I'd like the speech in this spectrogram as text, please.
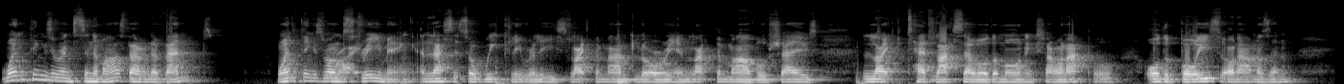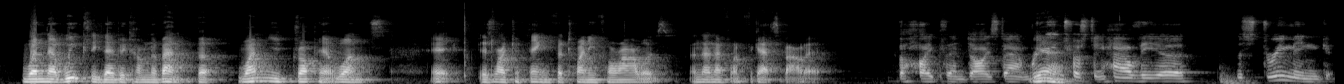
when things are in cinemas, they're an event. When things are on right. streaming, unless it's a weekly release like The Mandalorian, like the Marvel shows, like Ted Lasso or The Morning Show on Apple or The Boys on Amazon, when they're weekly, they become an event. But when you drop it once, it is like a thing for 24 hours and then everyone forgets about it. The hype then dies down. Really yeah. interesting how the uh, the streaming.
